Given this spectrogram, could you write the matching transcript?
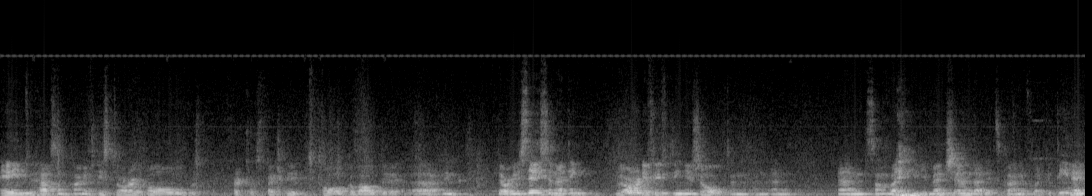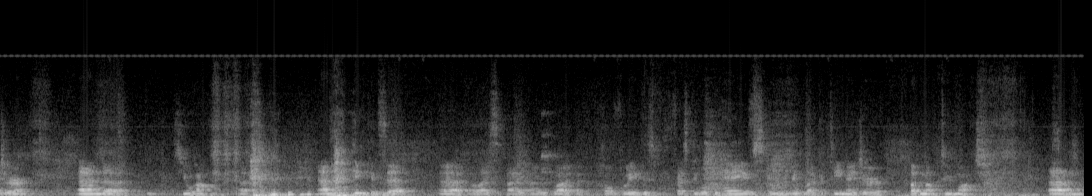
aim to have some kind of historical retrospective talk about the, uh, the organization, I think we're already 15 years old and, and, and and somebody mentioned that it's kind of like a teenager, and uh, it's uh, and I think it's a, uh, well, I, I, replied that hopefully this festival behaves a little bit like a teenager, but not too much. Um,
